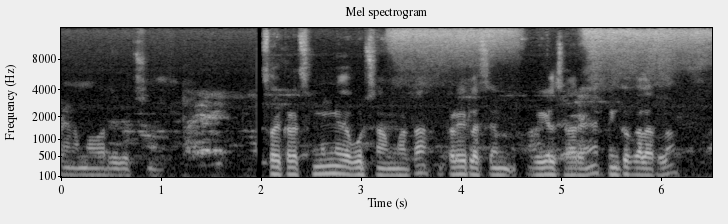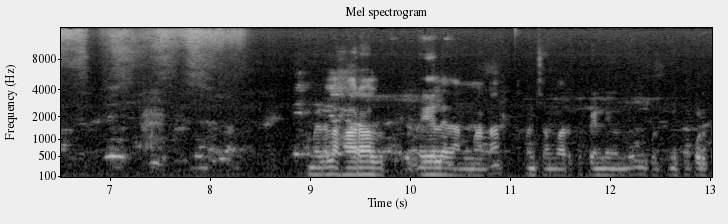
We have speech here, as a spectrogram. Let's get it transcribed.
పైన అమ్మవారి కూర్చున్నారు సో ఇక్కడ సింహం మీద కూర్చున్నాం అనమాట ఇక్కడ ఇట్లా సేమ్ రియల్ సారీ పింక్ కలర్లో. మెడల హారాలు వేయలేదన్నమాట. కొంచెం వరకు పెండింగ్ ఉంది ముక్కు కొడుక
